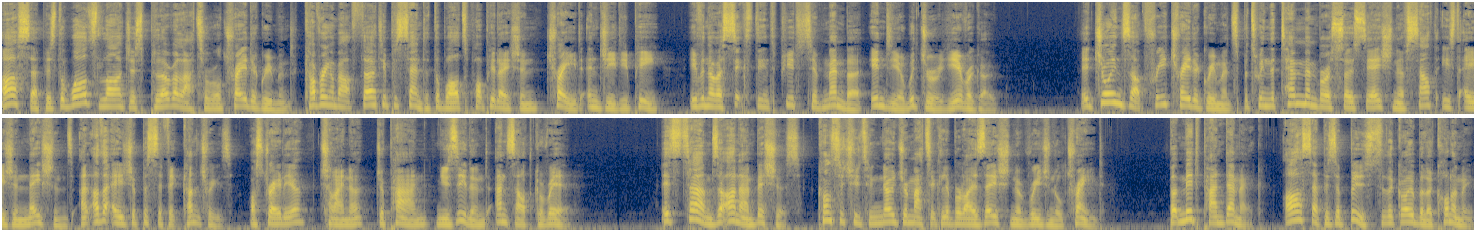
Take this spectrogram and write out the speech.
RCEP is the world's largest plurilateral trade agreement, covering about 30% of the world's population, trade, and GDP, even though a 16th putative member, India, withdrew a year ago. It joins up free trade agreements between the 10 member Association of Southeast Asian Nations and other Asia Pacific countries Australia, China, Japan, New Zealand, and South Korea. Its terms are unambitious, constituting no dramatic liberalisation of regional trade. But mid pandemic, RCEP is a boost to the global economy,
